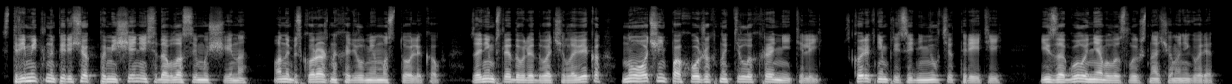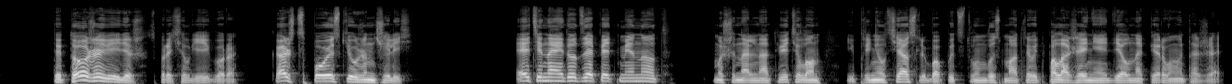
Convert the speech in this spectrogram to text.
Стремительно пересек помещение седовласый мужчина. Он обескураженно ходил мимо столиков. За ним следовали два человека, но очень похожих на телохранителей. Вскоре к ним присоединился третий. Из-за гула не было слышно, о чем они говорят. «Ты тоже видишь?» – спросил я Егора. «Кажется, поиски уже начались». «Эти найдут за пять минут», машинально ответил он и принялся с любопытством высматривать положение дел на первом этаже.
